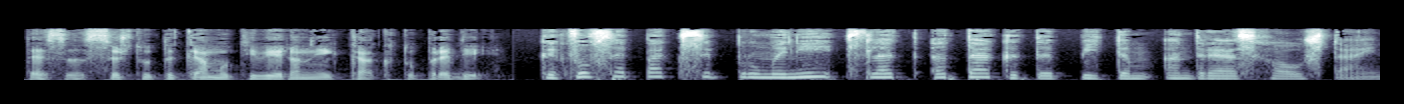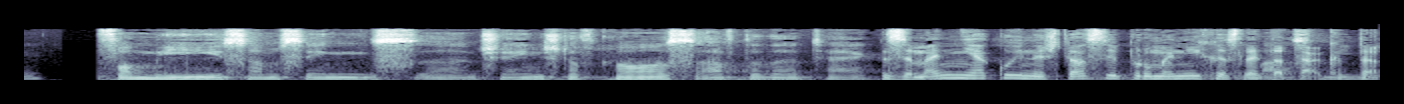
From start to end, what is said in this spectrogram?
Те са също така мотивирани, както преди. Какво все пак се промени след атаката, питам Андреас Uh, За мен някои неща се промениха след атаката.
